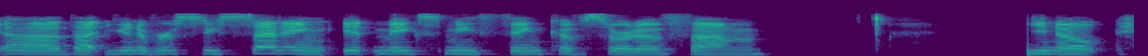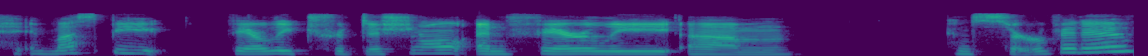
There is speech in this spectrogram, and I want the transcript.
uh, that university setting, it makes me think of sort of um, you know, it must be fairly traditional and fairly um, conservative.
